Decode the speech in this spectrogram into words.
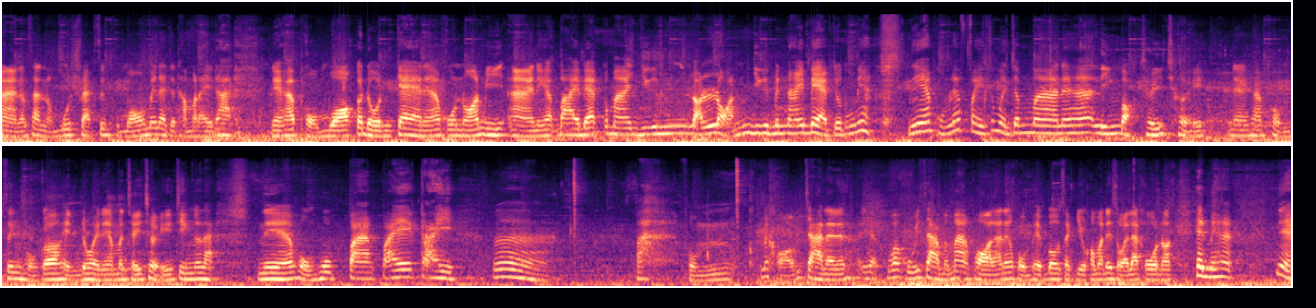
มาน้ำสันของบูชแฟกซึ่งผมมองว่าไม่น่าจะทำอะไรได้นะครับผมวอล์กก็โดนแก้นะครับโคนอนมีอายนะครับบายแบ็กก็มายืนหลอนๆยืนเป็นนายแบบอยู่ตรงเนี้ยเนี่ยผมและเฟยก็เหมือนจะมานะฮะลิงบอกเฉยๆนะครับผมซึ่งผมก็เห็นด้วยเนี่ยมันเฉยๆจริงๆนั่นแหละเนี่ยผมหุบปากไปไกลอ่าป่ะผมไม่ขอวิจารณ์อะไรเลยนะว่ากูวิจารณ์มามากพอแล้วนะผมเพเบิลสกิลเขามาได้สวยแล้วโคนอนเห็นไหมฮะเนี่ย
